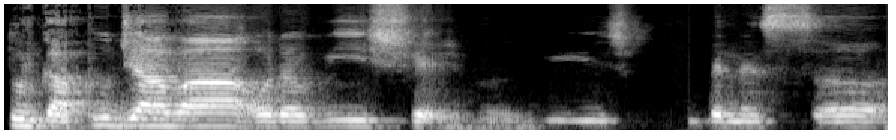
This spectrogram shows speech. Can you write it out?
Durga Puja war oder wie ich, wie ich wenn es äh,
